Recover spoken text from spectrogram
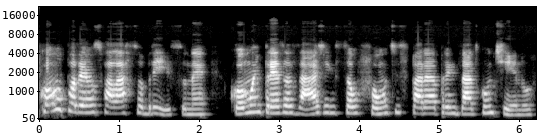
como podemos falar sobre isso, né? Como empresas agem são fontes para aprendizado contínuo.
